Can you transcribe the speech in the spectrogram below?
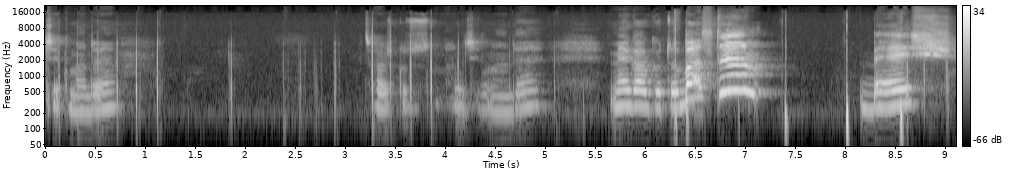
çıkmadı. Savaş kutusundan çıkmadı. Mega kutu bastım. 5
